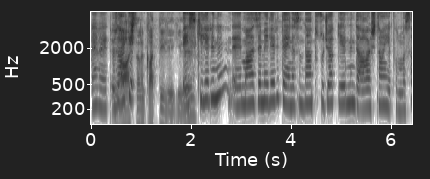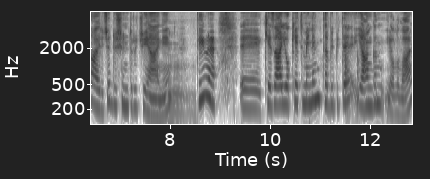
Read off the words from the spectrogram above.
Evet e, özellikle ağaçların katliyle ilgili. eskilerinin e, malzemeleri de en azından tutacak yerinin de ağaçtan yapılması ayrıca düşündürücü yani. Hmm. Değil mi? E, keza yok etmenin tabii bir de yangın yolu var.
